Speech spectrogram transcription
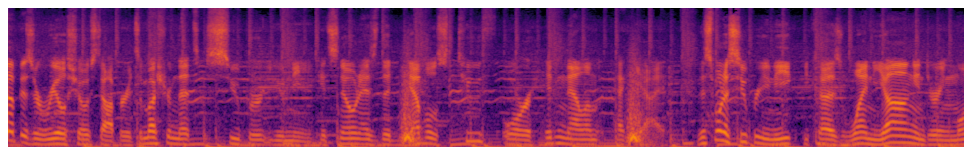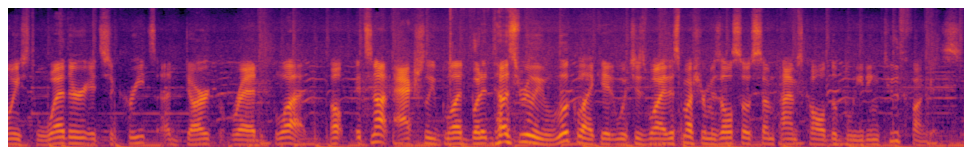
up is a real showstopper. It's a mushroom that's super unique. It's known as the devil's tooth or Hydnellum peckii. This one is super unique because when young and during moist weather, it secretes a dark red blood. Well, it's not actually blood, but it does really look like it, which is why this mushroom is also sometimes called the bleeding tooth fungus.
